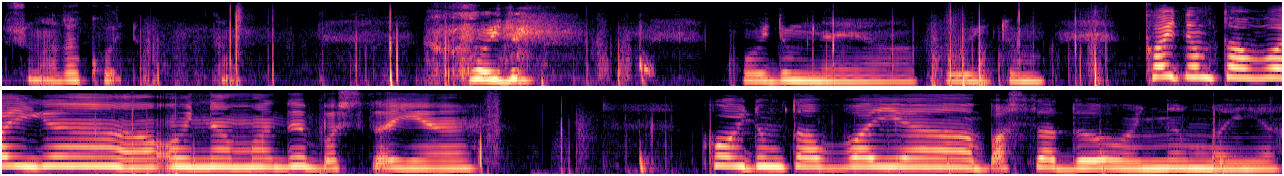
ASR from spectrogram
Şuna da koydum. Tamam. Koydum. Koydum ne ya? Koydum. Koydum tavaya. Oynamadı başlaya. Koydum tavaya. Başladı oynamaya.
